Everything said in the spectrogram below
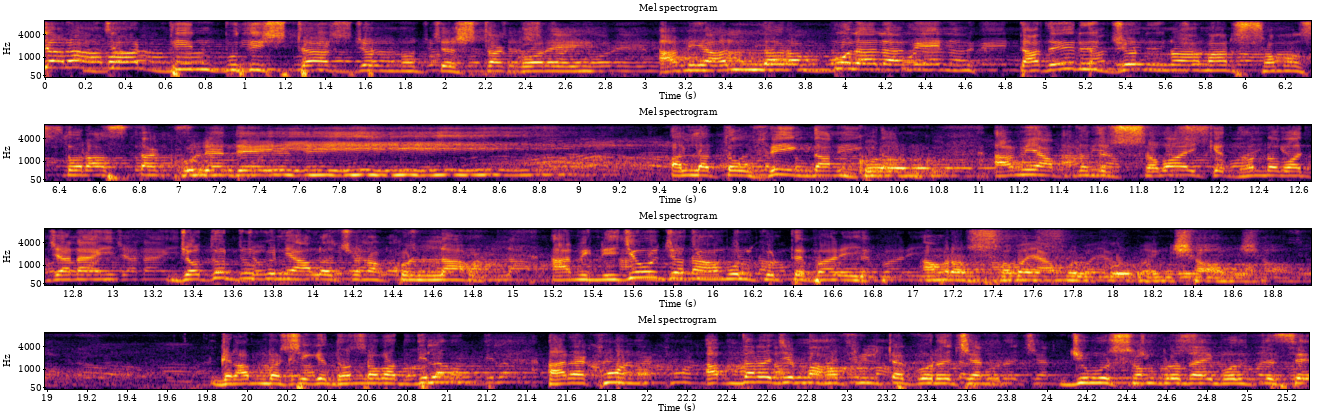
যারা আমার দিন প্রতিষ্ঠার জন্য চেষ্টা করে আমি আল্লাহ রাব্বুল আলামিন তাদের জন্য আমার সমস্ত রাস্তা খুলে দেই আল্লাহ তৌফিক দান করুন আমি আপনাদের সবাইকে ধন্যবাদ জানাই যতটুকুনি আলোচনা করলাম আমি নিজেও যেন আমল করতে পারি আমরা সবাই আমল করবো ইনশাআল্লাহ গ্রামবাসীকে ধন্যবাদ দিলাম। আর এখন আপনারা যে মাহফিলটা করেছেন যুব সম্প্রদায় বলতেছে,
